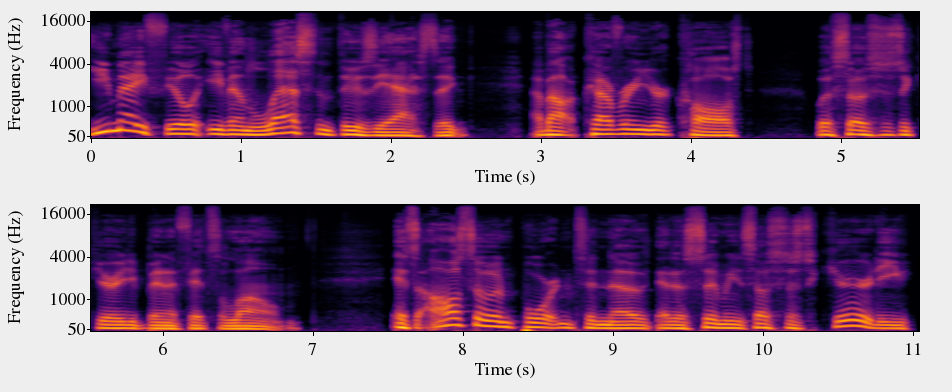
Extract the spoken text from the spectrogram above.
you may feel even less enthusiastic about covering your cost with Social Security benefits alone. It's also important to note that assuming Social Security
